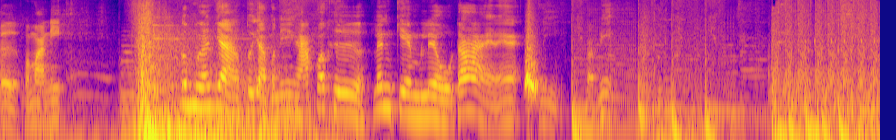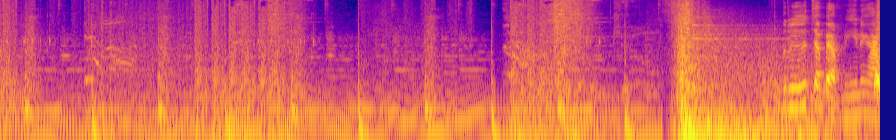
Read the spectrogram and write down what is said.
เออ ประมาณนี้ ก็เหมือนอย่างตัวอย่างตัวนี้ครับ ก็คือเล่นเกมเร็วได้นะฮะ นี่ แบบนี้ หรือจะแบบนี้นะครับ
